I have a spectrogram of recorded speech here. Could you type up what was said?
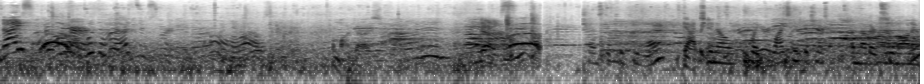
Nice, Parker. Come on, guys. Yeah. Chance to kick people. Gotcha. But you know, like, why take the chance another team on him?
